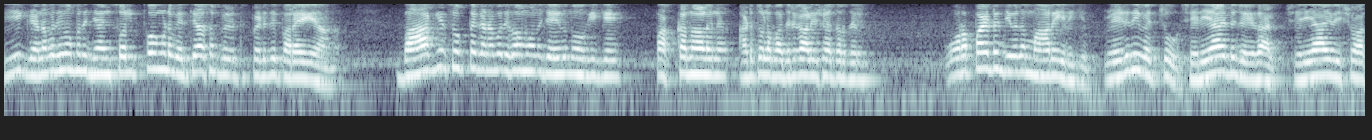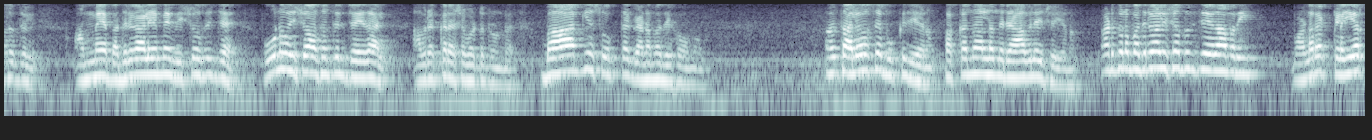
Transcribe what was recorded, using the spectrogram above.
ഈ ഗണപതി ഹോമത്തിൽ ഞാൻ സ്വല്പം കൂടെ വ്യത്യാസം പെടുത്തി- പറയുകയാണ്. ഭാഗ്യസൂക്ത ഗണപതി ഹോമം ഒന്ന് ചെയ്ത് നോക്കിക്കേ. പക്കനാളിന് അടുത്തുള്ള ഭദ്രകാളി ക്ഷേത്രത്തിൽ ഉറപ്പായിട്ടും ജീവിതം മാറിയിരിക്കും. എഴുതി വെച്ചു. ശരിയായിട്ട് ചെയ്താൽ ശരിയായ വിശ്വാസത്തിൽ അമ്മയെ ഭദ്രകാളിയമ്മയെ വിശ്വസിച്ച് പൂർണ വിശ്വാസത്തിൽ ചെയ്താൽ അവരൊക്കെ രക്ഷപ്പെട്ടിട്ടുണ്ട്. ഭാഗ്യസൂക്ത ഗണപതി ഹോമം. അത് തലോസെ ബുക്ക് ചെയ്യണം. പക്കന്നാളിലൊന്ന് രാവിലെ ചെയ്യണം. അടുത്തുള്ള ഭദ്രകാളി ക്ഷേത്രത്തിൽ ചെയ്താൽ മതി. വളരെ ക്ലിയർ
